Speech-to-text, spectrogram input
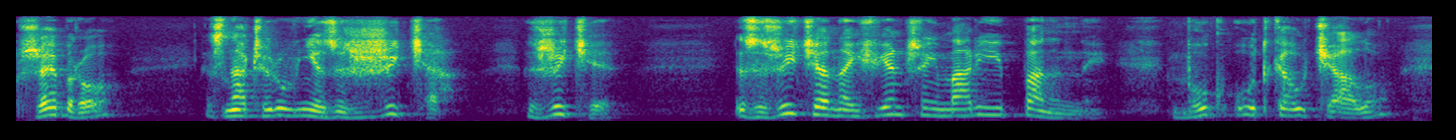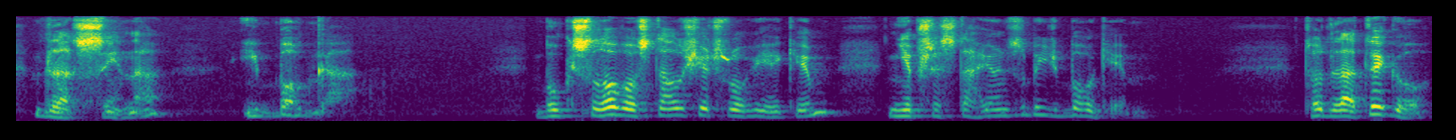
żebro znaczy również życia, życie z życia Najświętszej Marii Panny. Bóg utkał ciało dla Syna i Boga. Bóg Słowo stał się człowiekiem, nie przestając być Bogiem. To dlatego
